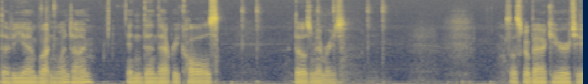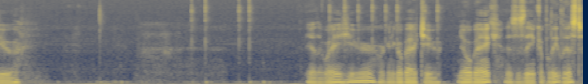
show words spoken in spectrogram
the VM button one time. And then that recalls those memories. So let's go back here to the other way here. We're going to go back to no bank. This is the incomplete list.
